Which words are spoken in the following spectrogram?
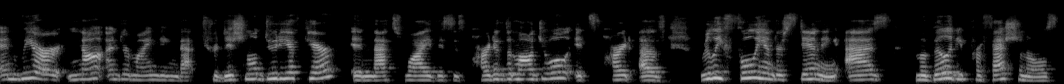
and we are not undermining that traditional duty of care, and that's why this is part of the module. It's part of really fully understanding as mobility professionals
